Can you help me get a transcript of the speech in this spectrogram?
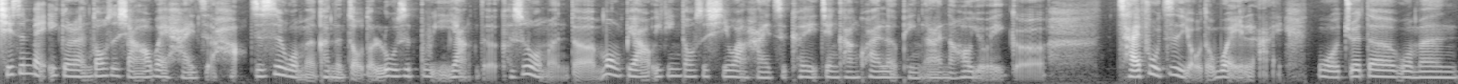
其实每一个人都是想要为孩子好，只是我们可能走的路是不一样的。可是我们的目标一定都是希望孩子可以健康、快乐、平安，然后有一个财富自由的未来。我觉得我们。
